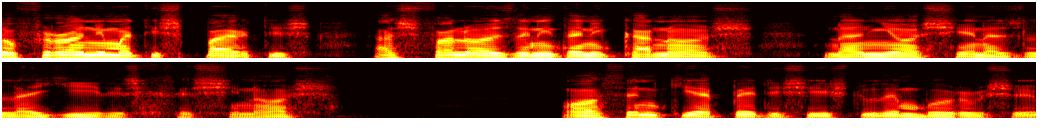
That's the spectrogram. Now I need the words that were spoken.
Το φρόνημα της Σπάρτης ασφαλώς δεν ήταν ικανός να νιώσει ένας λαγίδης χθεσινός. Όθεν και η απέτησή του δεν μπορούσε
